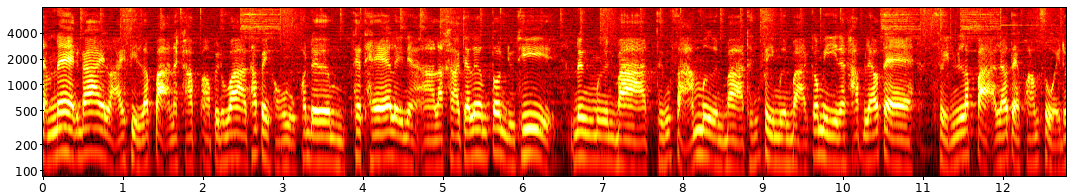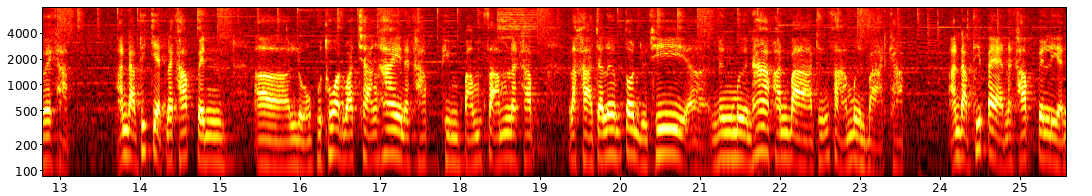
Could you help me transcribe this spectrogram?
จำแนกได้หลายศิลปะนะครับ เอาเป็นว่าถ้าเป็นของหลวงพ่อเดิมแท้ๆเลยเนี่ยราคาจะเริ่มต้นอยู่ที่ 10,000 บาทถึง 30,000 บาทถึง 40,000 บาทก็มีนะครับ แล้วแต่ศิลปะแล้วแต่ความสวยด้วยครับ อันดับที่ 7 นะครับ เป็นหลวงปู่ทวดวัดช้างให้นะครับ พิมพ์ปั๊มซ้ำนะครับ ราคาจะเริ่มต้นอยู่ที่เอ่อ15,000 บาทถึง 30,000 บาทครับ อันดับที่ 8 นะครับ เป็นเหรียญ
